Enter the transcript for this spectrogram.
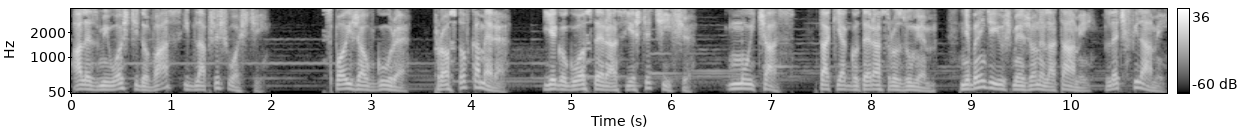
ale z miłości do was i dla przyszłości. Spojrzał w górę, prosto w kamerę. Jego głos teraz jeszcze cichszy. Mój czas, tak jak go teraz rozumiem, nie będzie już mierzony latami, lecz chwilami.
